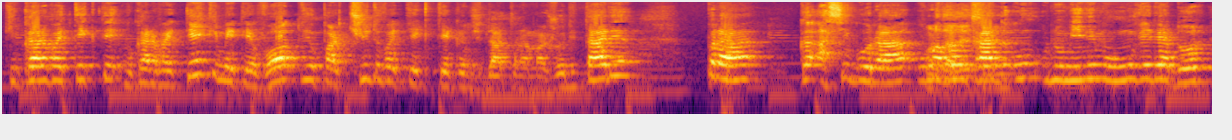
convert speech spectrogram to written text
Que o cara vai ter que ter, o cara vai ter que meter voto e o partido vai ter que ter candidato na majoritária para assegurar uma bancada, um- no mínimo um vereador.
